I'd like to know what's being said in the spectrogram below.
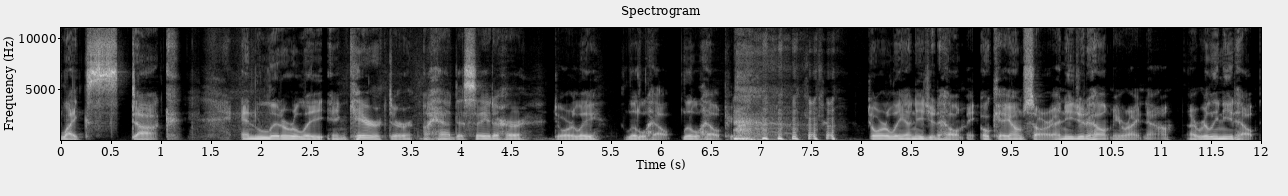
like stuck. And literally in character, I had to say to her, Doralee, little help, little help here. Doralee, I need you to help me. Okay, I'm sorry. I need you to help me right now. I really need help.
